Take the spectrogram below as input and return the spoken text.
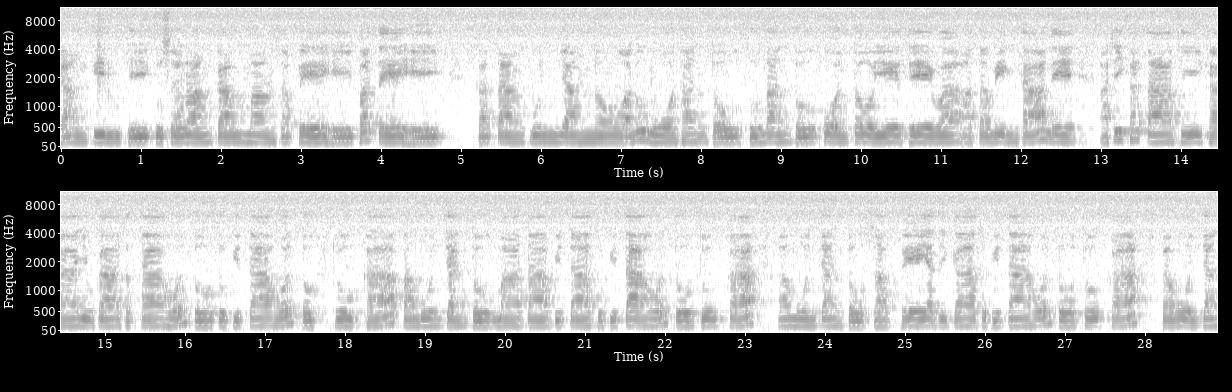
ยังกินจิกุสรังกัมมังสเพหิพระเตหิกตังปุญญังโนอนุโมทันโตสุนันโตโพนโตเยเทวาอัตมิงฐาเน อธิคตาทีคายุกาสัทธาโหนโตสุกิตาโหนโตทุกขาปมูลจันโตมาตาปิตาสุกิตาโหนโตทุกขาปมูลจันโตสัพเพยติกาสุกิตาโหนโตทุกขา ปมูลจัน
